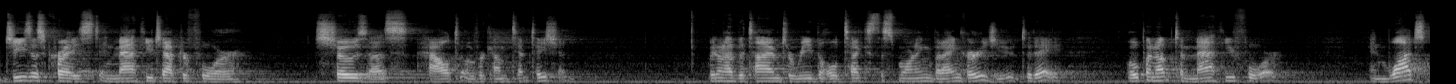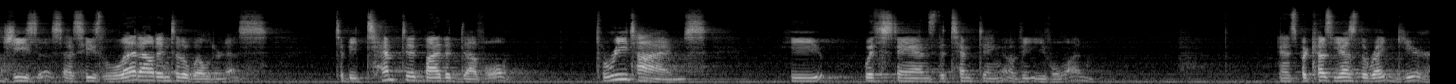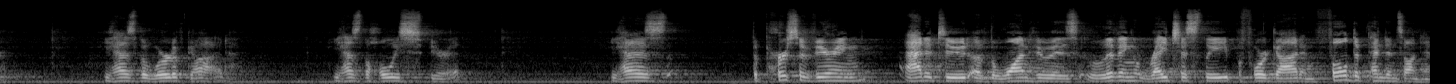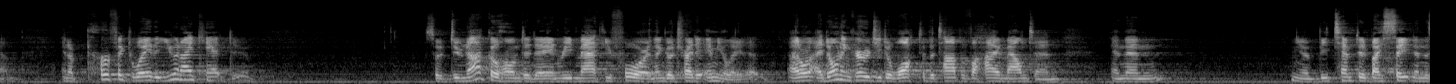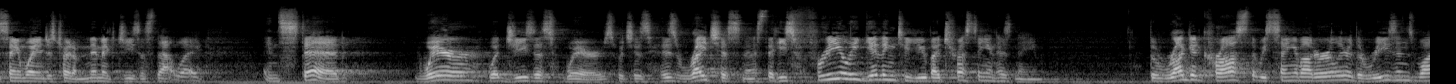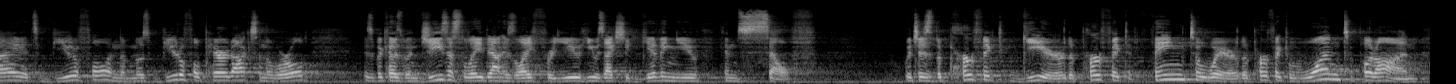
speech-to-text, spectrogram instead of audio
Jesus Christ in Matthew chapter 4 shows us how to overcome temptation. We don't have the time to read the whole text this morning, but I encourage you today open up to Matthew 4 and watch Jesus as he's led out into the wilderness to be tempted by the devil. Three times he withstands the tempting of the evil one. And it's because he has the right gear. He has the Word of God. He has the Holy Spirit. He has the persevering attitude of the one who is living righteously before God in full dependence on Him in a perfect way that you and I can't do. So do not go home today and read Matthew 4 and then go try to emulate it. I don't, I don't encourage you to walk to the top of a high mountain and then you know, be tempted by Satan in the same way and just try to mimic Jesus that way. Instead, wear what Jesus wears, which is his righteousness that he's freely giving to you by trusting in his name. The rugged cross that we sang about earlier, the reasons why it's beautiful and the most beautiful paradox in the world is because when Jesus laid down his life for you, he was actually giving you himself, which is the perfect gear, the perfect thing to wear, the perfect one to put on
